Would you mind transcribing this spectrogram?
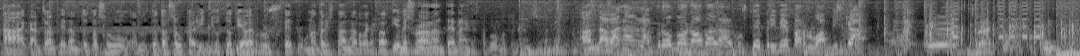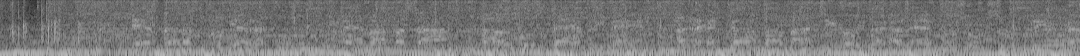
eh que ens han fet amb tot, el seu, amb tot el seu carinyo, tot i haver-los fet una entrevista de merda que tal. I a més sonarà en antena, eh, aquesta promo, t'ho dic sincerament. Endavant amb la promo nova del vostè primer per Luan. Visca! RAC1. Des de les convidem a passar el vostè primer. Arrenca'm el màgico i regalem-nos un somriure.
